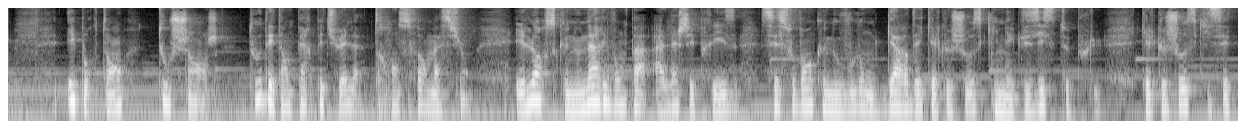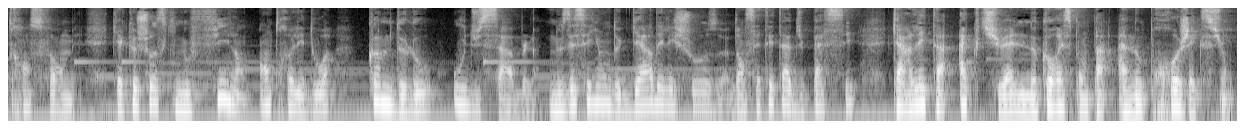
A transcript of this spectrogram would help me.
Et pourtant, tout change, tout est en perpétuelle transformation. Et lorsque nous n'arrivons pas à lâcher prise, c'est souvent que nous voulons garder quelque chose qui n'existe plus, quelque chose qui s'est transformé, quelque chose qui nous file entre les doigts comme de l'eau ou du sable. Nous essayons de garder les choses dans cet état du passé car l'état actuel ne correspond pas à nos projections.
